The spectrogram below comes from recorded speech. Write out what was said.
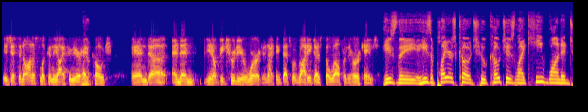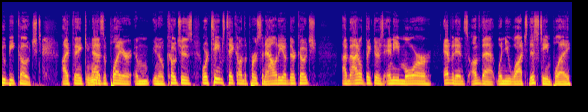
is just an honest look in the eye from your head coach and uh, and then you know be true to your word. And I think that's what Roddy does so well for the Hurricanes. He's the he's a player's coach who coaches like he wanted to be coached. I think mm-hmm. as a player, and you know, coaches or teams take on the personality of their coach. I, mean, I don't think there's any more evidence of that when you watch this team play.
